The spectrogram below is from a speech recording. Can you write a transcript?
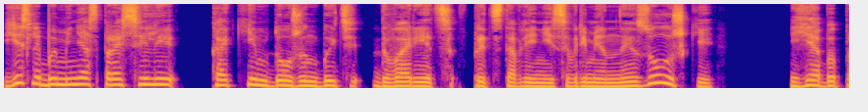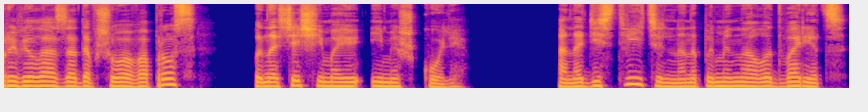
Если бы меня спросили, каким должен быть дворец в представлении современной Золушки, я бы провела задавшего вопрос по носящей мое имя школе. Она действительно напоминала дворец,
